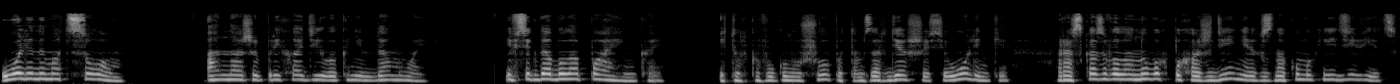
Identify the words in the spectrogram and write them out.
Олиным отцом. Она же приходила к ним домой и всегда была паинькой, и только в углу шепотом зардевшейся Оленьки рассказывала о новых похождениях знакомых ей девиц.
